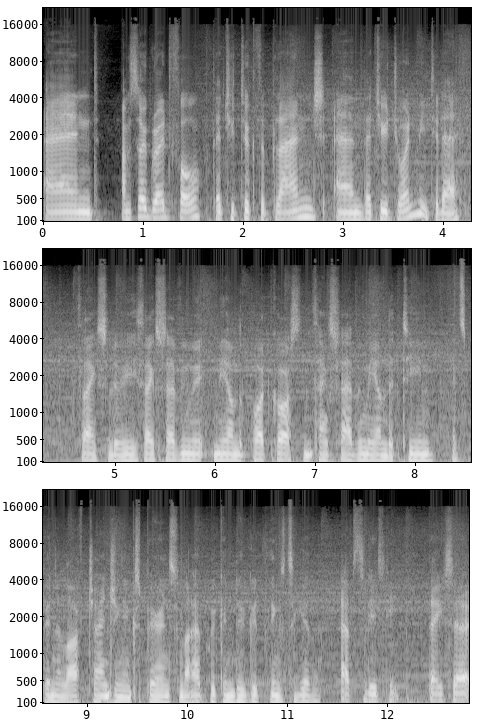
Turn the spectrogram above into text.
And I'm so grateful that you took the plunge and that you joined me today. Thanks, Louis. Thanks for having me on the podcast and thanks for having me on the team. It's been a life changing experience and I hope we can do good things together. Absolutely. Thanks, sir.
